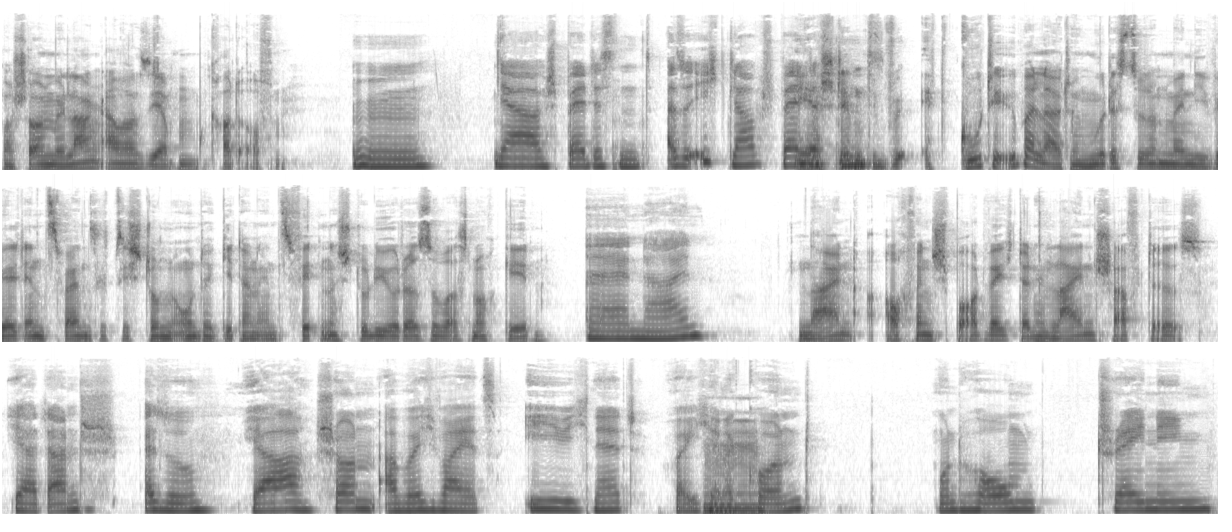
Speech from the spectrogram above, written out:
Mal schauen, wie lang, aber sie haben gerade offen. Ja, spätestens. Also ich glaube spätestens. Ja, stimmt. W- Gute Überleitung. Würdest du dann, wenn die Welt in 72 Stunden untergeht, dann ins Fitnessstudio oder sowas noch gehen? Äh, nein. Nein, auch wenn Sport wirklich deine Leidenschaft ist. Ja, dann, also ja, schon, aber ich war jetzt ewig nicht, weil ich ja Mhm. nicht konnte. Und Home Training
